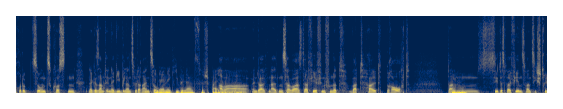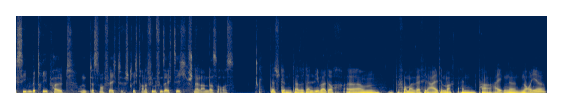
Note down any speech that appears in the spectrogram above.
Produktionskosten in der Gesamtenergiebilanz wieder reinzuholen. In der Energiebilanz zu speichern. Aber ja. wenn du halt einen alten Server hast, der 400, 500 Watt halt braucht, dann mhm. sieht es bei 24-7 Betrieb halt und das noch vielleicht Strich 365 schnell anders aus. Das stimmt. Also dann lieber doch, ähm, bevor man sehr viele alte macht, ein paar eigene neue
